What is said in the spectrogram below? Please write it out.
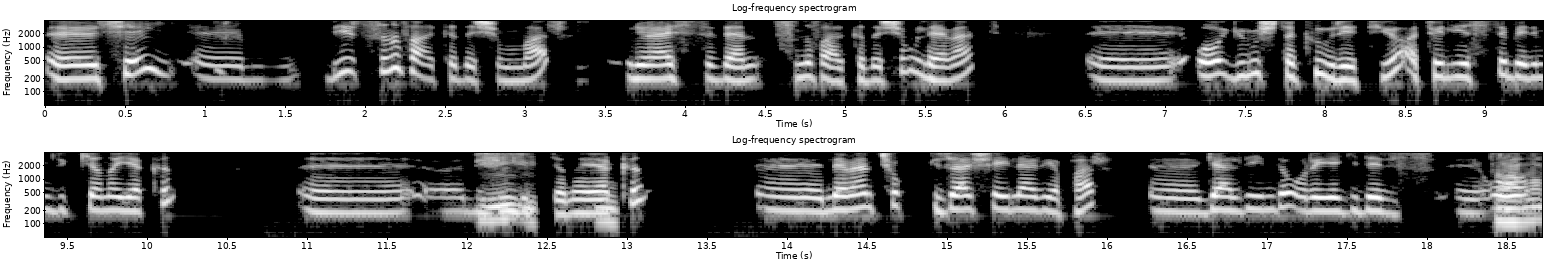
Ee, şey e, bir sınıf arkadaşım var. Üniversiteden sınıf arkadaşım Levent. Ee, o gümüş takı üretiyor. Atölyesi de benim dükkana yakın. Ee, bizim Hmm. dükkana yakın. Ee, Levent çok güzel şeyler yapar. Ee, geldiğinde oraya gideriz. Ee, O Tamam.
